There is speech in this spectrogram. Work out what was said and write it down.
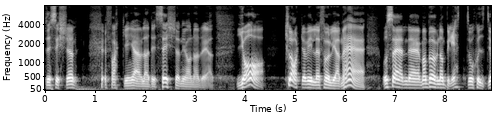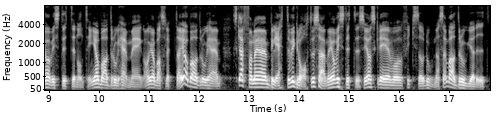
Decision. Fucking jävla decision Jan Andreas. Ja, klart jag ville följa med. Och sen eh, man behöver någon biljett och skit. Jag visste inte någonting. Jag bara drog hem med en gång. Jag bara släppte. Jag bara drog hem. Skaffade en biljett. Det var gratis här men jag visste inte. Så jag skrev och fixade och donade. Sen bara drog jag dit.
